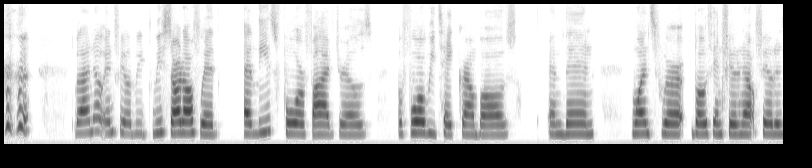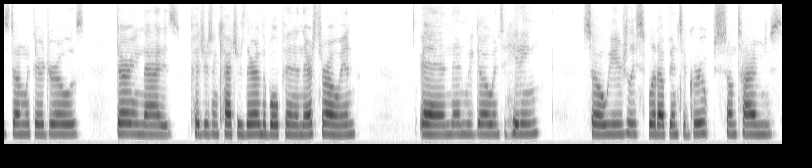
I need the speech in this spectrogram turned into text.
but I know infield we we start off with at least four or five drills before we take ground balls, and then once we're both infield and outfield is done with their drills, during that is pitchers and catchers. They're in the bullpen and they're throwing. And then we go into hitting. So we usually split up into groups. Sometimes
